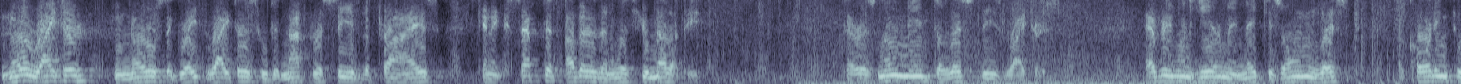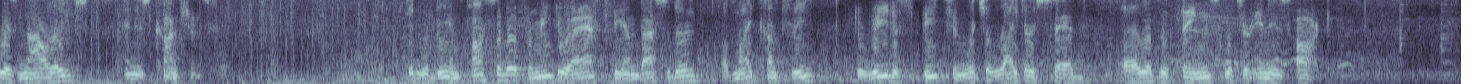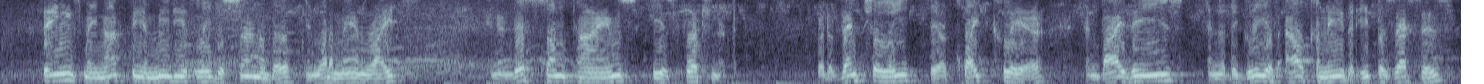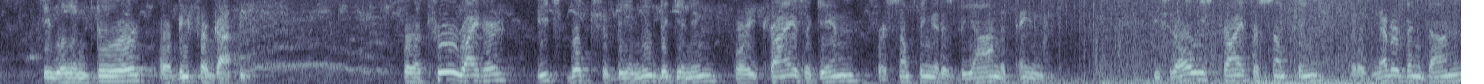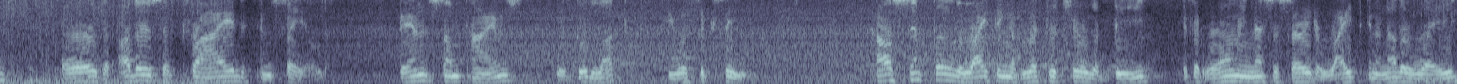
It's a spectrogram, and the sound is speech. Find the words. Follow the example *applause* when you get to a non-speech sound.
No writer who knows the great writers who did not receive the prize can accept it other than with humility. There is no need to list these writers. Everyone here may make his own list according to his knowledge and his conscience. It would be impossible for me to ask the ambassador of my country to read a speech in which a writer said all of the things which are in his heart. Things may not be immediately discernible in what a man writes, and in this sometimes he is fortunate. But eventually they are quite clear, and by these and the degree of alchemy that he possesses, he will endure or be forgotten. For a true writer, each book should be a new beginning for he tries again for something that is beyond attainment. He should always try for something that has never been done or that others have tried and failed. Then sometimes, with good luck, he will succeed. How simple the writing of literature would be if it were only necessary to write in another way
